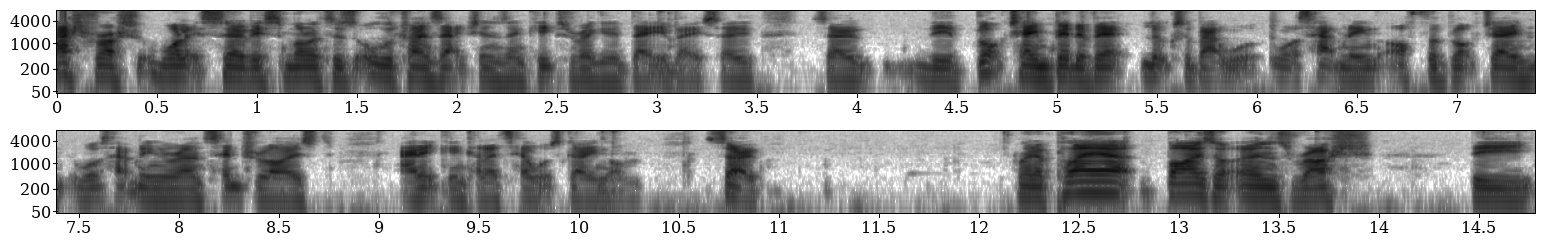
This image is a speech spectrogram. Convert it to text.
Hashrush wallet service monitors all the transactions and keeps a regular database. So, so the blockchain bit of it looks about what, what's happening off the blockchain, what's happening around centralized, and it can kind of tell what's going on. So, when a player buys or earns Rush, the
